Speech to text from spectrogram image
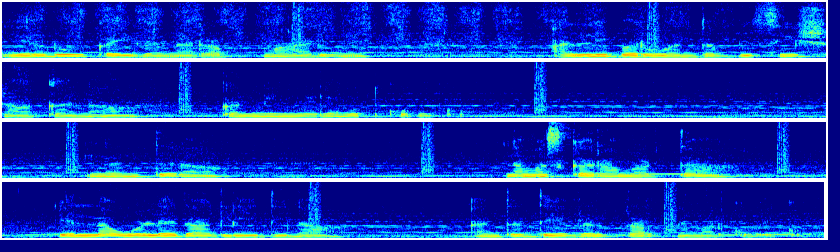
ಎರಡೂ ಕೈಗಳನ್ನ ರಬ್ ಮಾಡಿ ಅಲ್ಲಿ ಬರುವಂಥ ಬಿಸಿ ಶಾಖನ ಕಣ್ಣಿನ ಮೇಲೆ ಹೊತ್ಕೋಬೇಕು. ನಂತರ ನಮಸ್ಕಾರ ಮಾಡ್ತಾ ಎಲ್ಲ ಒಳ್ಳೆಯದಾಗಲಿ ದಿನ. ಅಂತ ದೇವರಲ್ಲಿ ಪ್ರಾರ್ಥನೆ ಮಾಡ್ಕೋಬೇಕು.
